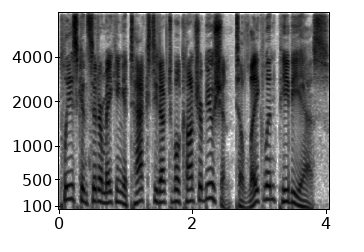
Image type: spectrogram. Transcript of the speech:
please consider making a tax-deductible contribution to Lakeland PBS.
